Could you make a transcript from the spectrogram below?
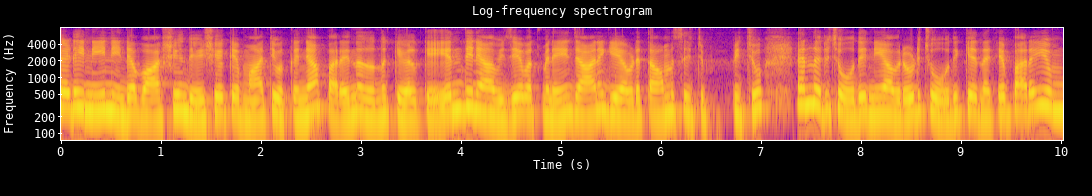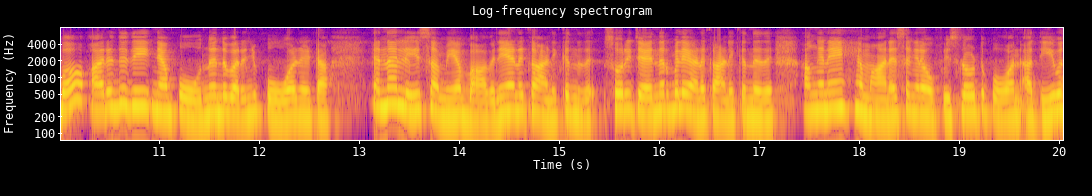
എടി നീ നിന്റെ വാശിയും ദേഷ്യമൊക്കെ മാറ്റിവെക്കുക ഞാൻ പറയുന്നതൊന്ന് കേൾക്കേ. എന്തിനാ വിജയപത്മനെയും ജാനകിയെ അവിടെ താമസിച്ചു പ്പിച്ചു എന്നൊരു ചോദ്യം നീ അവരോട് ചോദിക്കുക എന്നൊക്കെ പറയുമ്പോൾ അരുന്ധതി ഞാൻ പോകുന്നു എന്ന് പറഞ്ഞ് പോവാണ് കേട്ടാ. എന്നാൽ ഈ സമയം ഭാവനയാണ് കാണിക്കുന്നത്. സോറി ജയനിർമ്മലയാണ് കാണിക്കുന്നത്. അങ്ങനെ മാനസ് ഇങ്ങനെ ഓഫീസിലോട്ട് പോകാൻ അതീവ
